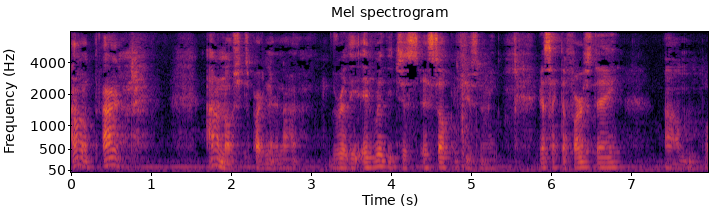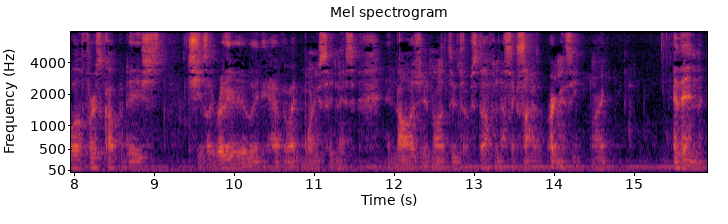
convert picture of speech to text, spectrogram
I don't, I, I don't know if she's pregnant or not. Really, it really just, it's so confusing to me. It's like the first day, um, well, the first couple days, she's like really, really having like morning sickness and nausea and all that type of stuff. And that's like signs of pregnancy, right? And then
